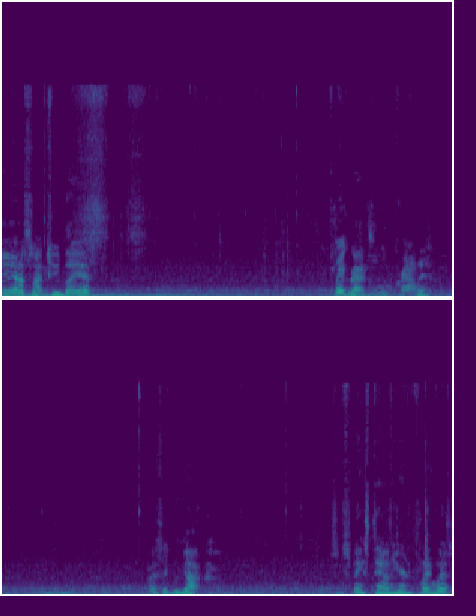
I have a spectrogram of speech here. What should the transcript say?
Yeah, it's not too bad. Playground is a little crowded. Think we got some space down here to play with.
